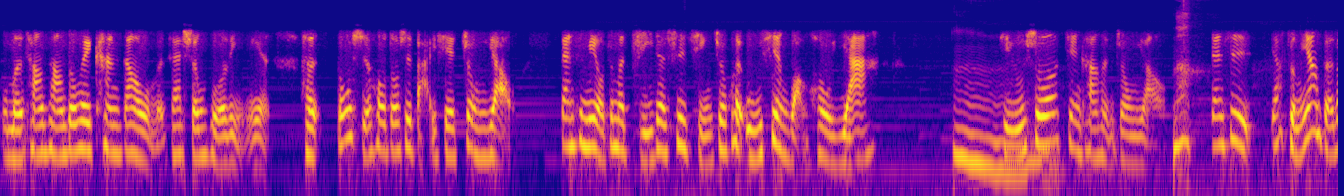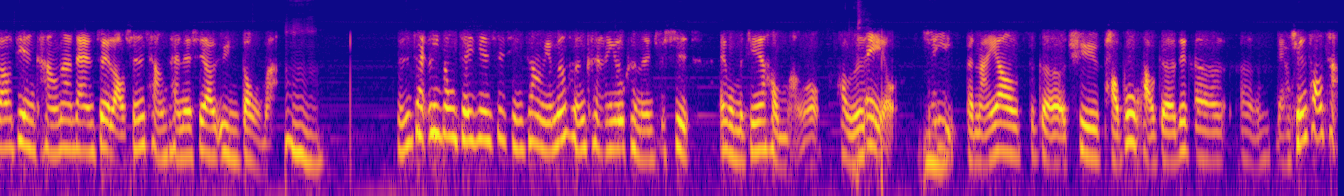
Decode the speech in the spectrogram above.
我们常常都会看到，我们在生活里面很多时候都是把一些重要但是没有这么急的事情，就会无限往后压。嗯，比如说健康很重要，但是要怎么样得到健康？那当然最老生常谈的是要运动嘛。嗯。可是，在运动这一件事情上，有没有很可能有可能就是，哎、欸，我们今天好忙哦，好累哦，所以本来要这个去跑步跑个这个呃两圈操场，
